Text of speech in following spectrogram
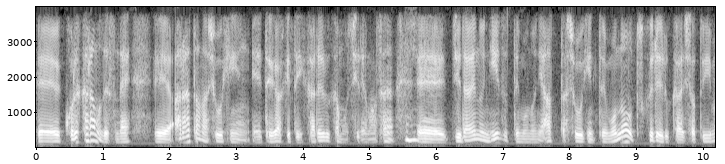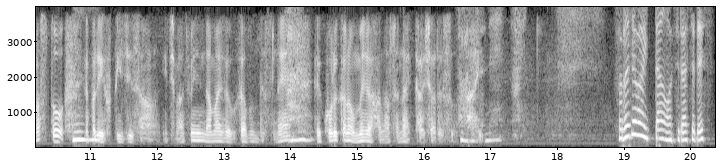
えー、これからもですね、えー、新たな商品、えー、手掛けていかれるかもしれません、えー、時代のニーズというものに合った商品というものを作れる会社といいますと、うん、やっぱり FPG さん、一番初めに名前が浮かぶんですね、はい、これからも目が離せない会社です。そうですね。はい、それでは一旦お知らせです。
